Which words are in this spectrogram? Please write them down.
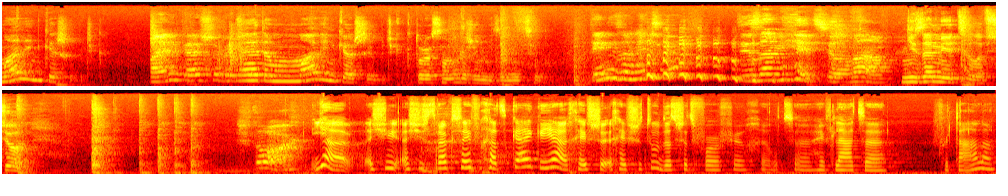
Маленькая ошибочка. Маленькая ошибочка. Это маленькая ошибочка, которую я сама даже не заметила. Ты не заметила? Ты заметила, мам. Не заметила, все. Toch? Ja, als je, als je straks even gaat kijken, ja, geef, ze, geef ze toe dat ze het voor veel geld uh, heeft laten vertalen.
